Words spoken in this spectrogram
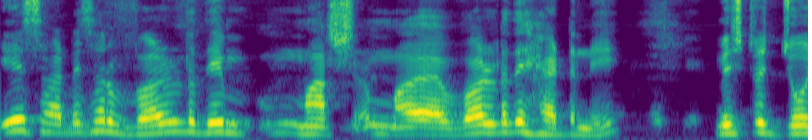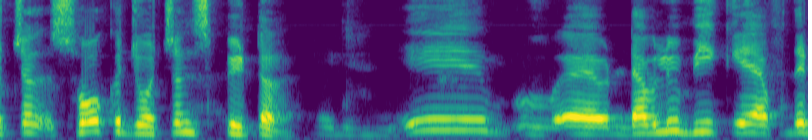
ਇਹ ਸਾਡੇ ਸਰ ਵਰਲਡ ਦੇ ਵਰਲਡ ਦੇ ਹੈੱਡ ਨੇ ਮਿਸਟਰ ਜੋਚਨ ਸੋਕ ਜੋਚਨ ਸਪੀਟਰ। ਇਹ WBKF ਦੇ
